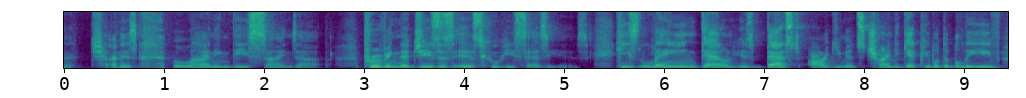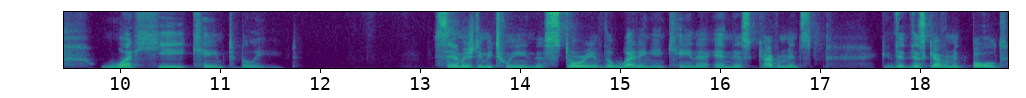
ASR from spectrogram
John is lining these signs up, proving that Jesus is who he says he is. He's laying down his best arguments, trying to get people to believe what he came to believe. Sandwiched in between the story of the wedding in Cana and this government's this government bold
